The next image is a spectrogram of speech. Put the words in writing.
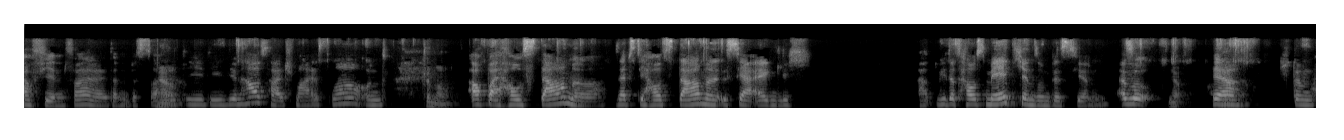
Auf jeden Fall. Dann bist du ja. halt die, die, die den Haushalt schmeißt. Ne? Und genau. auch bei Hausdame, selbst die Hausdame ist ja eigentlich wie das Hausmädchen so ein bisschen. Also, ja, ja, ja. stimmt.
